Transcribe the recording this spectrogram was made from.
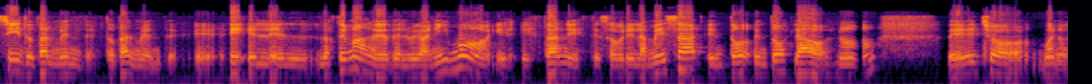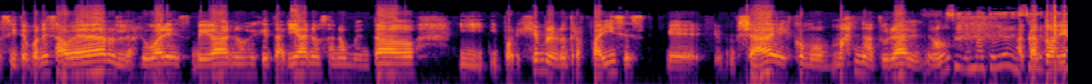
Sí, totalmente, totalmente. Eh, eh, los temas del veganismo eh, están este, sobre la mesa en, en todos lados, ¿no? De hecho, bueno, si te pones a ver, los lugares veganos, vegetarianos han aumentado y, por ejemplo, en otros países ya es como más natural, ¿no? Sí, es más, te voy a decir, Acá todavía...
